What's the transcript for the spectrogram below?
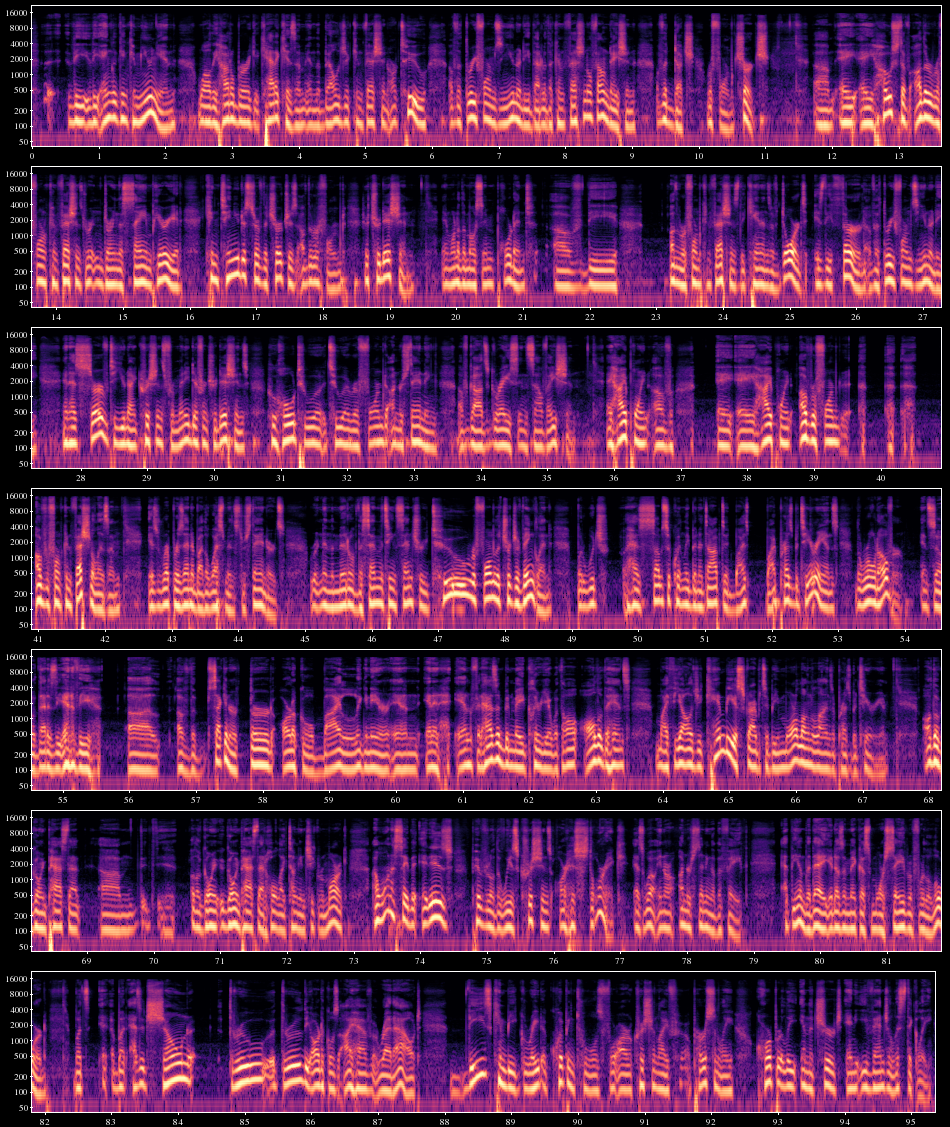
the, the Anglican Communion, while the Heidelberg Catechism and the Belgic Confession are two of the three forms of unity that are the confessional foundation of the Dutch Reformed Church. Um, a, a host of other Reformed confessions written during the same period continue to serve the churches of the Reformed tradition. And one of the most important of the of the Reformed confessions, the Canons of Dort, is the third of the three forms of unity and has served to unite Christians from many different traditions who hold to a, to a Reformed understanding of God's grace in salvation. A high point of a, a high point of Reformed. Uh, uh, of Reformed confessionalism is represented by the Westminster Standards, written in the middle of the 17th century to reform the Church of England, but which has subsequently been adopted by by Presbyterians the world over. And so that is the end of the uh, of the second or third article by Ligonier, and and it, and if it hasn't been made clear yet, with all all of the hints, my theology can be ascribed to be more along the lines of Presbyterian, although going past that. Um, although going going past that whole like tongue in cheek remark, I want to say that it is pivotal that we as Christians are historic as well in our understanding of the faith. At the end of the day, it doesn't make us more saved before the Lord, but but as it's shown through through the articles I have read out, these can be great equipping tools for our Christian life personally, corporately in the church, and evangelistically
